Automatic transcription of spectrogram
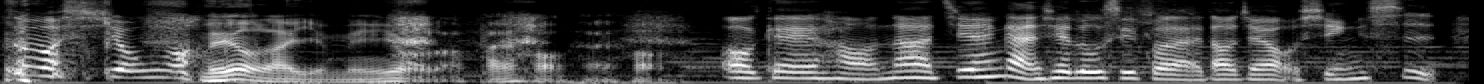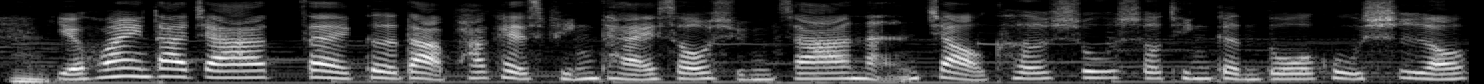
这么凶哦？没有啦，也没有啦，还好还好。OK，好，那今天感谢 Lucifer 来到家有心事，也欢迎大家在各大 Podcast 平台搜寻《渣男教科书》，收听更多故事哦。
